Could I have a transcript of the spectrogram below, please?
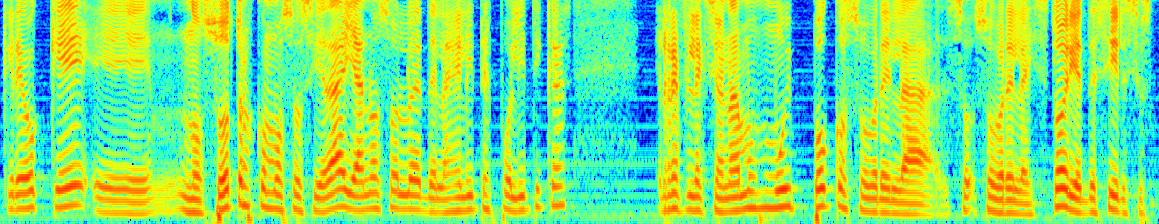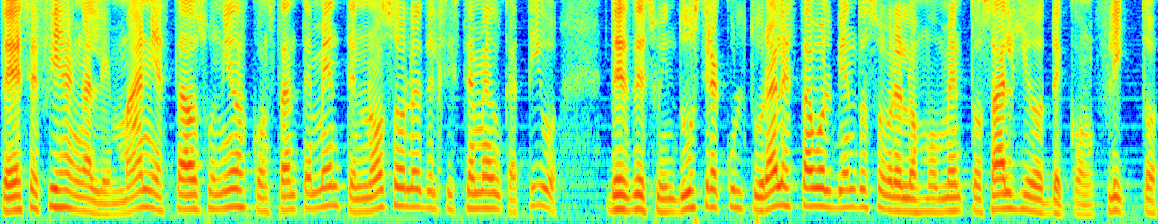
creo que eh, nosotros como sociedad, ya no solo desde las élites políticas, reflexionamos muy poco sobre la, so- sobre la historia. Es decir, si ustedes se fijan, Alemania, Estados Unidos constantemente, no solo desde el sistema educativo, desde su industria cultural está volviendo sobre los momentos álgidos de conflicto,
